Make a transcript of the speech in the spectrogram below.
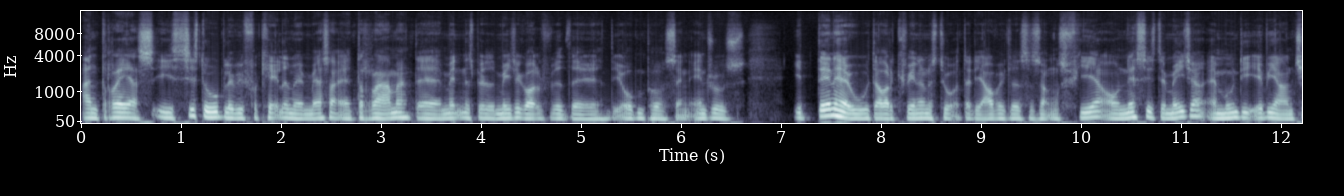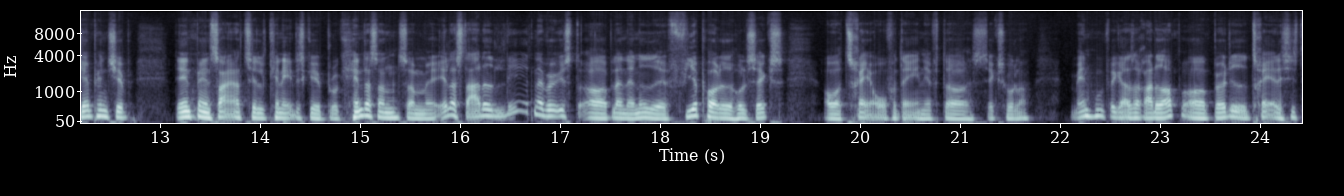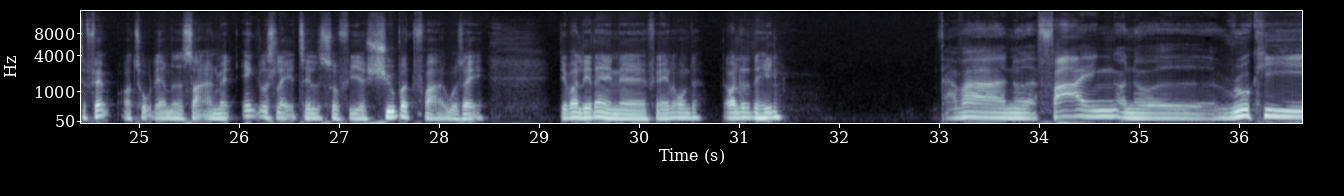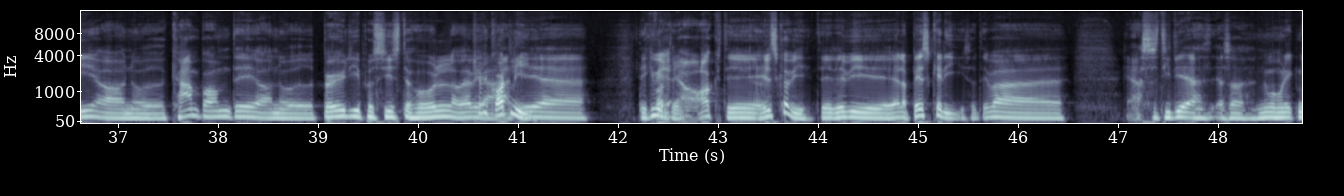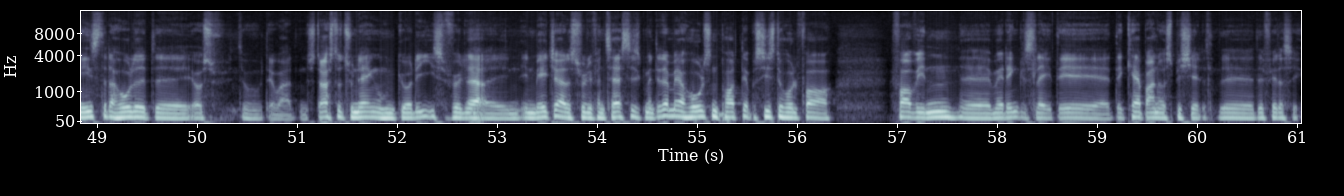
Andreas, i sidste uge blev vi forkælet med masser af drama, da mændene spillede Major Golf ved The, The Open på St. Andrews. I denne her uge, der var det kvindernes tur, da de afviklede sæsonens fjerde og næstsidste major, Amundi Evian Championship. Det endte med en sejr til kanadiske Brooke Henderson, som øh, ellers startede lidt nervøst og blandt andet øh, firepottede hul 6 over tre år for dagen efter seks huller. Men hun fik altså rettet op og birdiede tre af de sidste fem, og tog dermed sejren med et enkelt slag til Sofia Schubert fra USA. Det var lidt af en øh, finalerunde. Der var lidt af det hele. Der var noget erfaring, og noget rookie, og noget kamp om det, og noget birdie på sidste hul, og hvad Kan vi vi godt lide. Det, er, det kan vi lide. nok, det ja. elsker vi. Det er det, vi allerbedst kan lide. Så det var... Ja, så de der... Altså, nu er hun ikke den eneste, der hullede et... Øh, jo, det- var den største turnering, hun gjorde det i, selvfølgelig. Ja. En, en major er selvfølgelig fantastisk, men det der med at holde en pot der på sidste hul for, for at vinde øh, med et enkelt slag, det, det kan bare noget specielt. Det, det er fedt at se.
